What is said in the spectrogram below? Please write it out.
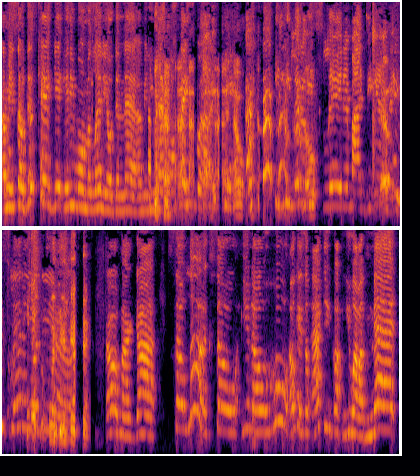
I mean, so this can't get any more millennial than that. I mean, you have on Facebook. It I can't- know. He, he literally Nope. slid in my DM. Yep. He slid in your DM. Oh my God. So look, so you know who okay, so after you got you all met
